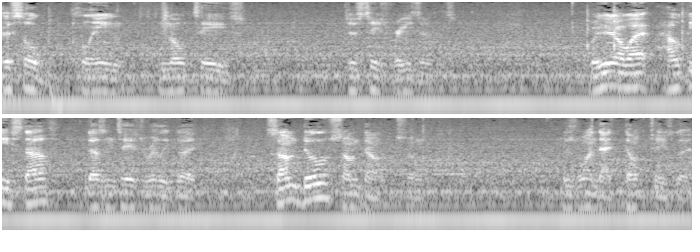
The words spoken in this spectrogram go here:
It's so plain, no taste. Just taste raisins. But you know what? Healthy stuff doesn't taste really good. Some do, some don't. So there's one that don't taste good.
